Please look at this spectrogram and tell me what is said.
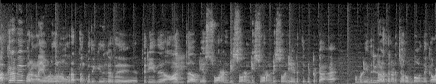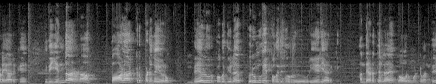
பாக்குறவே பாருங்களேன் எவ்வளவு தூரம் நமக்கு ரத்தம் குதிக்குதுங்கிறது தெரியுது. ஆத்து அப்படியே சுரண்டி சுரண்டி சுரண்டி சுரண்டி எடுத்துக்கிட்டு இருக்காங்க. நம்மளோட எதிர்காலத்தை நினைச்சா ரொம்ப வந்து கவலையா இருக்கு. இது எந்த ஆறுனா பாலாற்று படுகையோரம். வேலூர் பகுதியில பெருமுகை பகுதின்னு ஒரு ஒரு ஏரியா இருக்கு. அந்த இடத்துல கவர்மெண்ட் வந்து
